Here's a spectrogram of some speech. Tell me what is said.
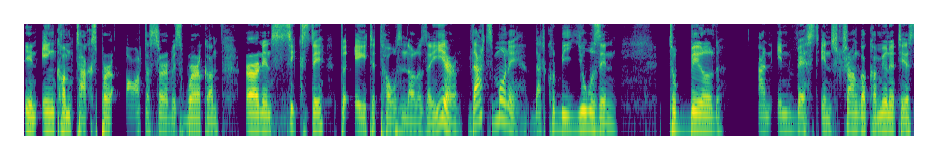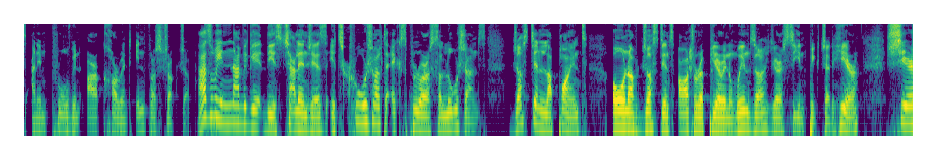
in income tax per auto service worker earning sixty to eighty thousand dollars a year. That's money that could be using to build and invest in stronger communities and improving our current infrastructure. As we navigate these challenges, it's crucial to explore solutions. Justin Lapointe, owner of Justin's Auto Repair in Windsor, you're seeing pictured here, shares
